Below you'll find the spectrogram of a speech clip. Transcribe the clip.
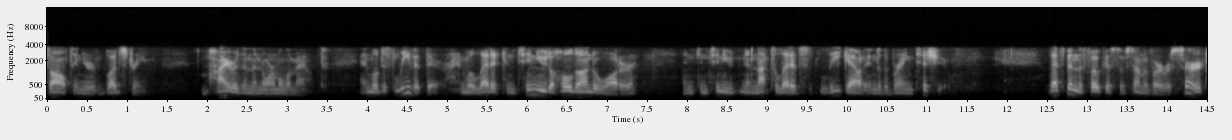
salt in your bloodstream, higher than the normal amount. And we'll just leave it there, and we'll let it continue to hold on to water and continue not to let it leak out into the brain tissue. That's been the focus of some of our research.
